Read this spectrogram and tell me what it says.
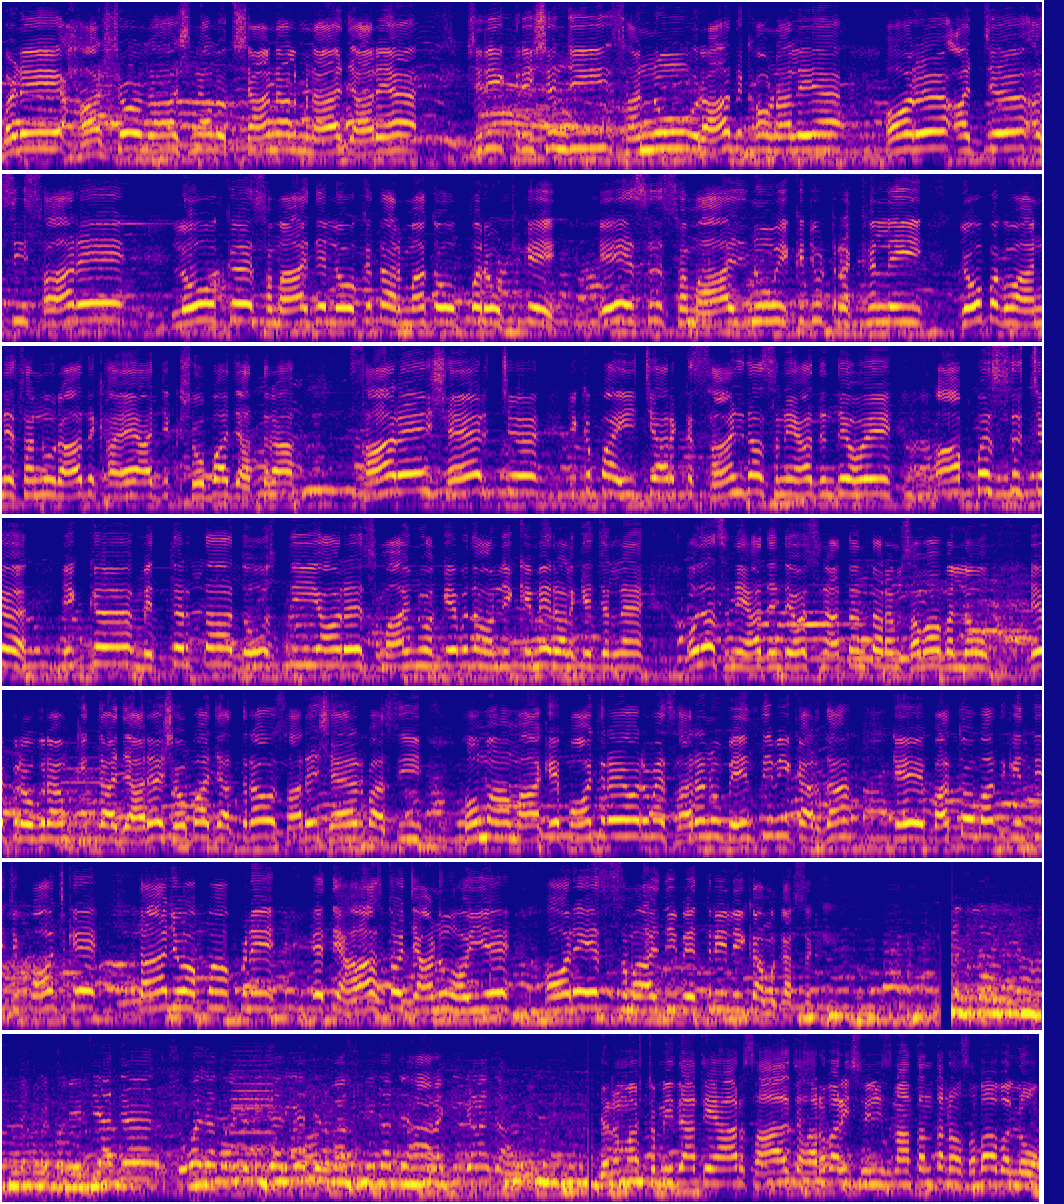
ਬੜੇ ਹਾਸ਼ੋ-ਉਲਾਸ ਨਾਲ, ਉਤਸ਼ਾਹ ਨਾਲ ਮਨਾਇਆ ਜਾ ਰਿਹਾ ਸ਼੍ਰੀ ਕ੍ਰਿਸ਼ਨ ਜੀ ਸਾਨੂੰ ਰਾਹ ਦਿਖਾਉਣ ਵਾਲੇ ਆ ਔਰ ਅੱਜ ਅਸੀਂ ਸਾਰੇ ਲੋਕ, ਸਮਾਜ ਦੇ ਲੋਕ ਧਰਮਾਂ ਤੋਂ ਉੱਪਰ ਉੱਠ ਕੇ ਇਸ ਸਮਾਜ ਨੂੰ ਇਕਜੁੱਟ ਰੱਖਣ ਲਈ ਜੋ ਭਗਵਾਨ ਨੇ ਸਾਨੂੰ ਰਾਹ ਦਿਖਾਇਆ, ਅੱਜ ਇੱਕ ਸ਼ੋਭਾ ਯਾਤਰਾ। ਸਾਰੇ ਸ਼ਹਿਰ 'ਚ ਇੱਕ ਭਾਈਚਾਰਕ ਸਾਂਝ ਦਾ ਸੁਨੇਹਾ ਦਿੰਦੇ ਹੋਏ ਆਪਸ 'ਚ ਇੱਕ ਮਿੱਤਰਤਾ, ਦੋਸਤੀ ਔਰ ਸਮਾਜ ਨੂੰ ਅੱਗੇ ਵਧਾਉਣ ਲਈ ਕਿਵੇਂ ਰਲ ਕੇ ਚੱਲਣਾ ਉਹਦਾ ਸੁਨੇਹਾ ਦਿੰਦੇ ਹੋਏ ਸਨਾਤਨ ਧਰਮ ਸਭਾ ਵੱਲੋਂ ਇਹ ਪ੍ਰੋਗਰਾਮ ਕੀਤਾ ਜਾ ਰਿਹਾ ਸ਼ੋਭਾ ਯਾਤਰਾ, ਉਹ ਸਾਰੇ ਸ਼ਹਿਰ ਵਾਸੀ ਹੁਮ ਹਮਾ ਕੇ ਪਹੁੰਚ ਰਹੇ ਔਰ ਮੈਂ ਸਾਰਿਆਂ ਨੂੰ ਬੇਨਤੀ ਵੀ ਕਰਦਾ ਕਿ ਵੱਧ ਤੋਂ ਵੱਧ ਗਿਣਤੀ 'ਚ ਪਹੁੰਚ ਕੇ ਤਾਂ ਜੋ ਆਪਾਂ ਆਪਣੇ ਇਤਿਹਾਸ ਤੋਂ ਜਾਣੂ ਹੋਈਏ ਔਰ ਇਸ ਸਮਾਜ ਦੀ ਬਿਹਤਰੀ ਲਈ ਕੰਮ ਕਰ ਸਕੀਏ। ਜੀ ਅੱਜ ਸ਼ੋਭਾ ਯਾਤਰਾ ਕੱਢੀ ਜਾ ਰਹੀ ਹੈ। ਜਨਮਾਸ਼ਟਮੀ ਦਾ ਤਿਉਹਾਰ ਹੈ। ਕੀ ਕਹਿਣਾ ਚਾਹੋਗੇ? ਜਨਮ ਅਸ਼ਟਮੀ ਦਾ ਤਿਉਹਾਰ ਸਾਲ 'ਚ ਹਰ ਵਾਰੀ ਸ੍ਰੀ ਸਨਾਤਨ ਧਰਮ ਸਭਾ ਵੱਲੋਂ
